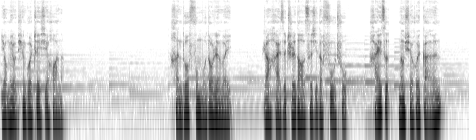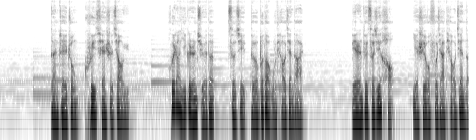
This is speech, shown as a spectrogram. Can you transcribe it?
有没有听过这些话呢？很多父母都认为，让孩子知道自己的付出，孩子能学会感恩。但这种亏欠式教育，会让一个人觉得自己得不到无条件的爱，别人对自己好也是有附加条件的，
